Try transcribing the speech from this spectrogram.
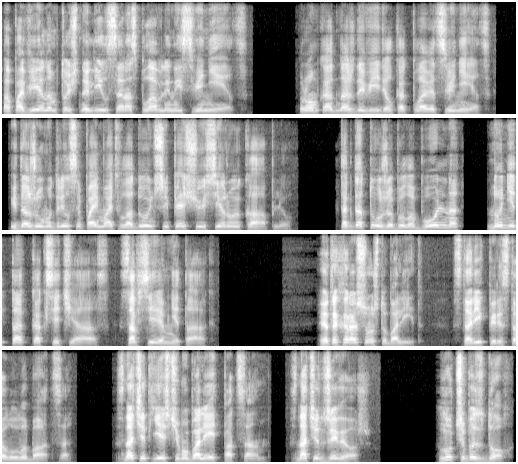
А по венам точно лился расплавленный свинец. Ромка однажды видел, как плавят свинец, и даже умудрился поймать в ладонь шипящую серую каплю. Тогда тоже было больно, но не так, как сейчас. Совсем не так. Это хорошо, что болит. Старик перестал улыбаться. Значит, есть чему болеть, пацан. Значит, живешь. Лучше бы сдох,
